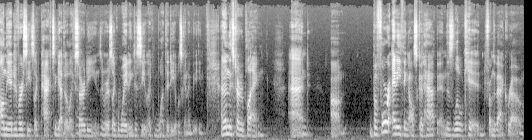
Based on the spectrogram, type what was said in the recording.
on the edge of our seats, like packed together like sardines, and we were just like waiting to see like what the deal was going to be. And then they started playing, and um, before anything else could happen, this little kid from the back row,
